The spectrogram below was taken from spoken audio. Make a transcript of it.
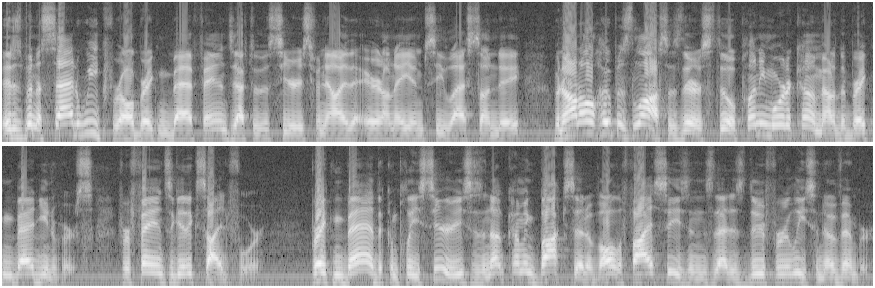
It has been a sad week for all Breaking Bad fans after the series finale that aired on AMC last Sunday, but not all hope is lost as there is still plenty more to come out of the Breaking Bad universe for fans to get excited for. Breaking Bad, the complete series, is an upcoming box set of all the five seasons that is due for release in November.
